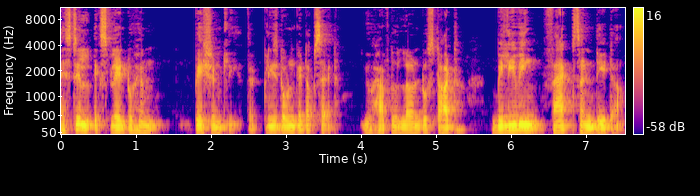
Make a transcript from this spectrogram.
I still explained to him patiently that please don't get upset you have to learn to start believing facts and data.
